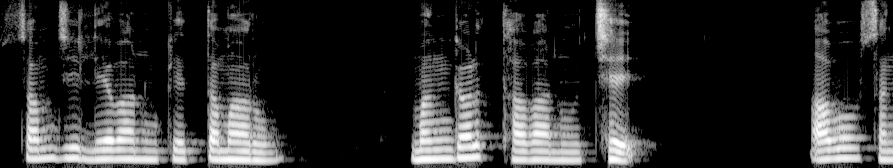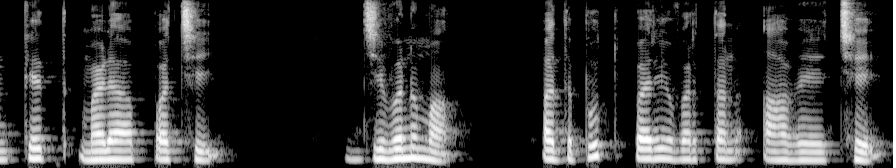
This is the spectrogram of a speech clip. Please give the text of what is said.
સમજી લેવાનું કે તમારું મંગળ થવાનું છે. આવો સંકેત મળ્યા પછી જીવનમાં અદ્ભુત પરિવર્તન આવે છે.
